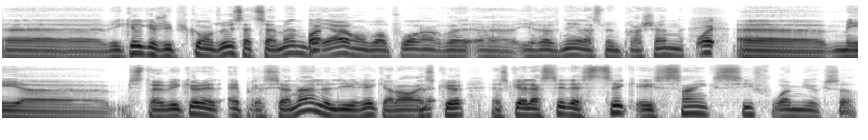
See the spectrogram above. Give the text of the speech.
Euh, véhicule que j'ai pu conduire cette semaine. Ouais. D'ailleurs, on va pouvoir euh, y revenir la semaine prochaine. Ouais. Euh, mais c'est un véhicule impressionnant, le lyrique. Alors, est-ce que, est que la Célestique est 5-6 fois mieux que ça?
